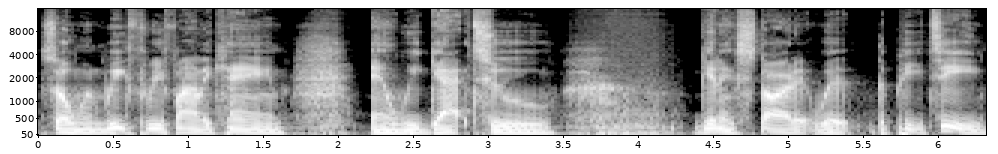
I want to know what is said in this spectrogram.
so when week three finally came and we got to getting started with the PT,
